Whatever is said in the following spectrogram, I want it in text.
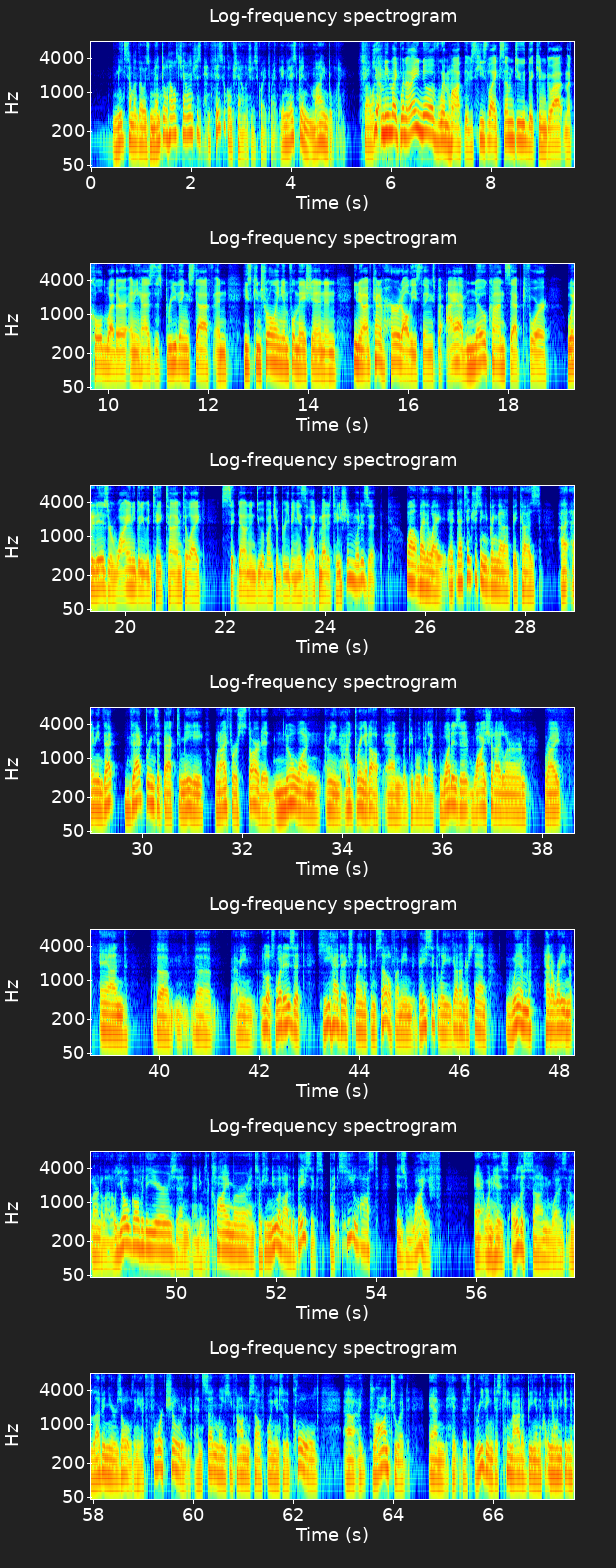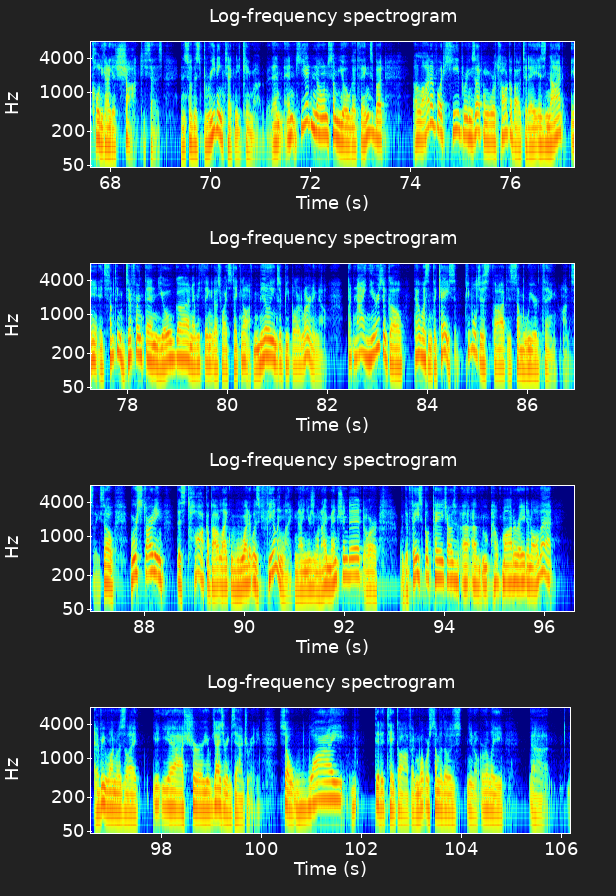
meet some of those mental health challenges and physical challenges. Quite frankly, I mean, it's been mind blowing. So I yeah, I mean, like when I know of Wim Hof, he's like some dude that can go out in the cold weather and he has this breathing stuff and he's controlling inflammation. And, you know, I've kind of heard all these things, but I have no concept for what it is or why anybody would take time to like sit down and do a bunch of breathing. Is it like meditation? What is it? Well, by the way, that's interesting you bring that up because I, I mean, that that brings it back to me when I first started. No one, I mean, I'd bring it up and people would be like, "What is it? Why should I learn?" Right? And the the, I mean, look, what is it? He had to explain it himself. I mean, basically, you got to understand. Wim had already learned a lot of yoga over the years, and and he was a climber, and so he knew a lot of the basics. But he lost his wife and when his oldest son was 11 years old and he had four children and suddenly he found himself going into the cold uh, drawn to it and hit, this breathing just came out of being in the cold. You know when you get in the cold you kind of get shocked he says. And so this breathing technique came out of it. And and he had known some yoga things but a lot of what he brings up and we'll talk about today is not it's something different than yoga and everything. That's why it's taking off. Millions of people are learning now but nine years ago, that wasn't the case. People just thought it's some weird thing, honestly. So we're starting this talk about like what it was feeling like nine years when I mentioned it, or the Facebook page I was uh, um, helped moderate and all that. Everyone was like, "Yeah, sure, you guys are exaggerating." So why did it take off, and what were some of those you know early uh,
